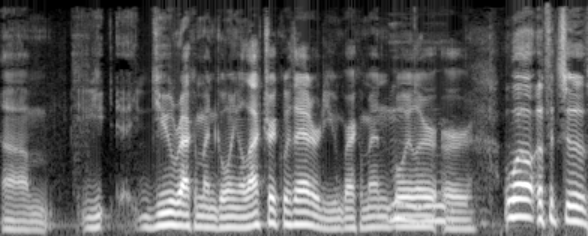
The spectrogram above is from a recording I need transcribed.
um, you, do you recommend going electric with that, or do you recommend boiler? Mm. Or Well, if it's a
